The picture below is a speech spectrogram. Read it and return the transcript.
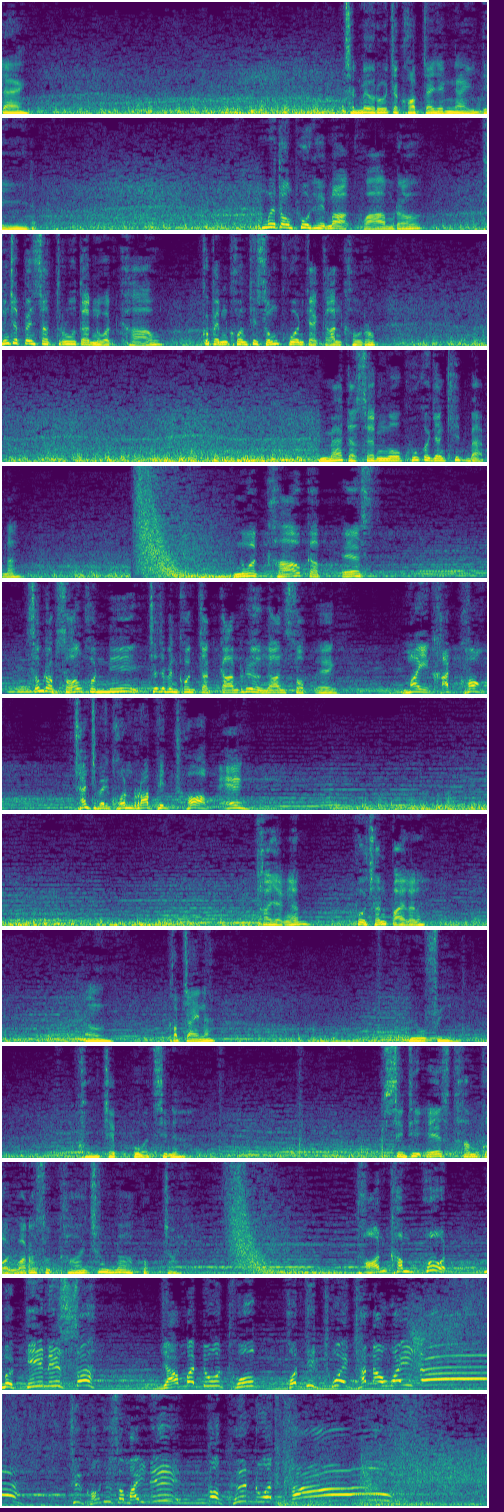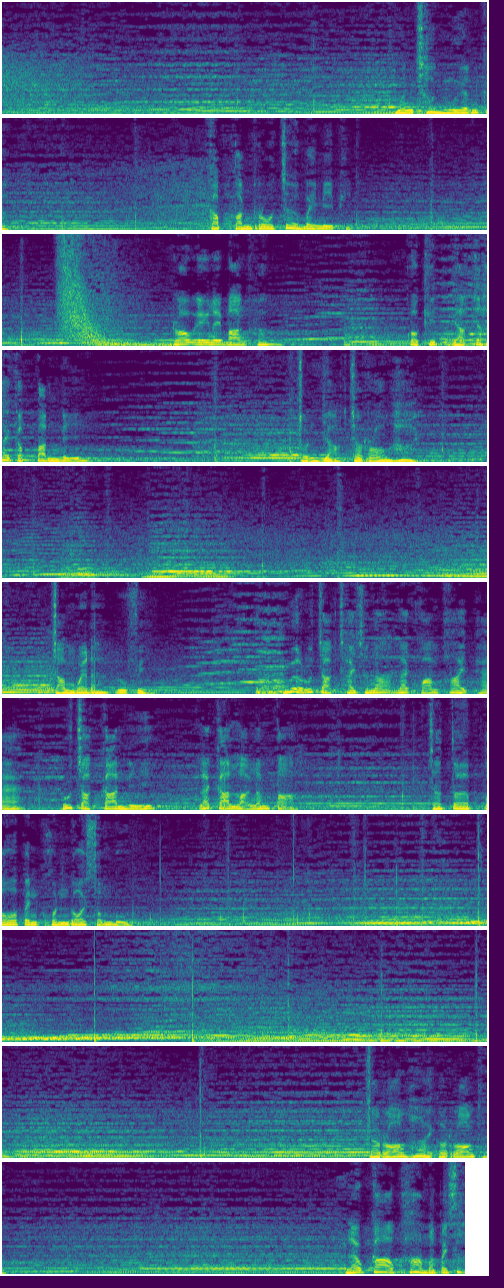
แดง ฉันไม่รู้จะขอบใจยังไงดีนะไม่ต้องพูดให้มากความหรอกถึงจะเป็นศัตรูแต่หนวดขาว ก็เป็นคนที่สมควรแก่การเคารพ แม้แต่เซนโงคุก็ยังคิดแบบนั้น หนวดขาวกับเอสสำหรับสองคนนี้ ฉันจะเป็นคนจัดการเรื่องงานศพเอง ไม่ขัดข้อง ฉันจะเป็นคนรับผิดชอบเอง ถ้าอย่างนั้นพวกฉันไปแล้วนะ อืมขอบใจนะ ลูฟี่ คงเจ็บปวดสินะ สิ่งที่เอสทำก่อนวาระสุดท้ายช่างน่าตกใจ ถอนคำพูด เมื่อกี้นี้ซะ อย่ามาดูถูกคนที่ช่วยฉันเอาไว้นะชื่อ ของยุคสมัยนี้ ก็คือหนวดขาวมันช่างเหมือนกับ กับตันโรเจอร์ไม่มีผิด เราเองในบางครั้ง ก็คิดอยากจะให้กับตันหนี จนอยากจะร้องไห้ จำไว้นะลูฟี่ เมื่อรู้จักชัยชนะและความพ่ายแพ้ รู้จักการหนีและการหลั่งน้ำตา จะเติบโตเป็นคนโดยสมบูรณ์ จะร้องไห้ก็ร้องเถอะแล้วก้าวข้ามมันไปซะ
